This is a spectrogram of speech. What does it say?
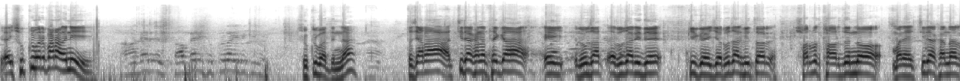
এই শুক্রবারে পারা হয়নি? আমাদের সব বেলই শুক্রবারই বিক্রি করি। শুক্রবার দিন না? হ্যাঁ। তো যারা চিড়িয়াখানা থেকে এই রোজা রোজার ঈদে কী কই যে রোজার ভিতর শরবত খাওয়ার জন্য মানে চিড়িয়াখানার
